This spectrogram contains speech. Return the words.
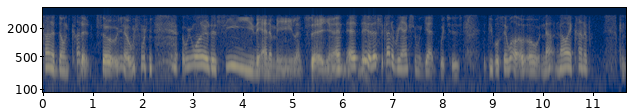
kind of don't cut it. So you know, we we, wanted to see the enemy, let's say, and, and yeah, that's the kind of reaction we get, which is that people say, well, oh, oh, now now I kind of can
